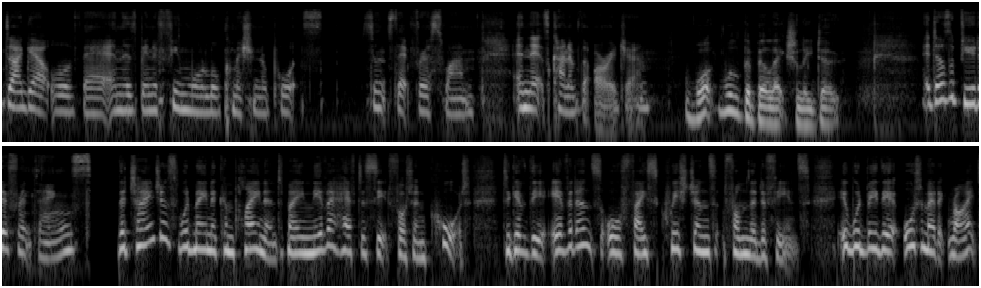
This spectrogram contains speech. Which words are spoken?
dug out all of that, and there's been a few more Law Commission reports since that first one, and that's kind of the origin. What will the bill actually do? It does a few different things. The changes would mean a complainant may never have to set foot in court to give their evidence or face questions from the defence. It would be their automatic right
